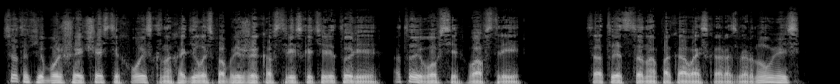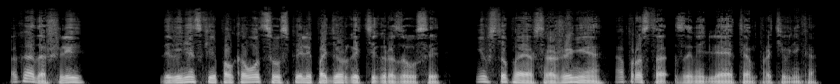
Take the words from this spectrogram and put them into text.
Все-таки большая часть их войск находилась поближе к австрийской территории, а то и вовсе в Австрии. Соответственно, пока войска развернулись, пока дошли, довенецкие полководцы успели подергать тигра за усы, не вступая в сражение, а просто замедляя темп противника.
